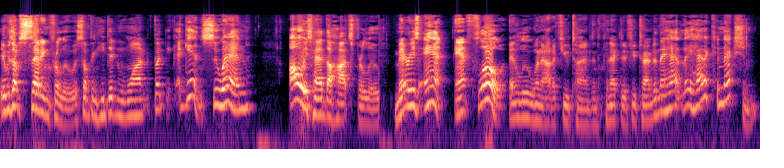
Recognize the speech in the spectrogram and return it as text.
it was upsetting for Lou. It was something he didn't want. But again, Sue Ann always had the hots for Lou. Mary's aunt, Aunt Flo, and Lou went out a few times and connected a few times, and they had they had a connection.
